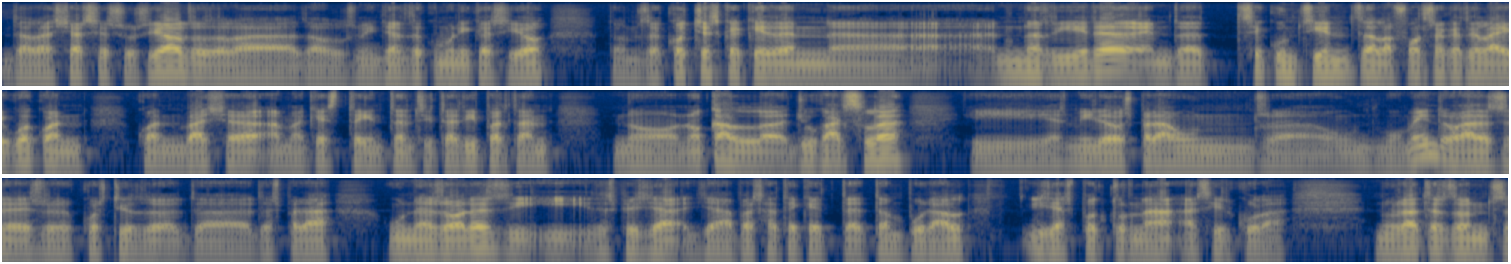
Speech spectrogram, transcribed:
de les xarxes socials o de la, dels mitjans de comunicació doncs, de cotxes que queden eh, en una riera hem de ser conscients de la força que té l'aigua quan, quan baixa amb aquesta intensitat i per tant no, no cal jugar-se-la i és millor esperar uns, uh, uns moments, a vegades és qüestió d'esperar de, de, unes hores i, i després ja, ja ha passat aquest temporal i ja es pot tornar a circular. Nosaltres, doncs,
